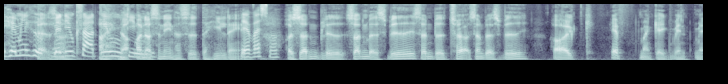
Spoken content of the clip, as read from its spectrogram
hemmelighed, altså, men det er jo klart, det er jo ej, din... Og når sådan en har siddet der hele dagen. Ja, hvad så? Og så er den blevet, så er den blevet svedig, så er den blevet tør, så er den blevet svedig. Hold kæft, man kan ikke vente med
